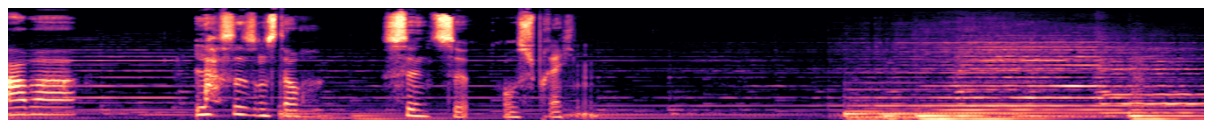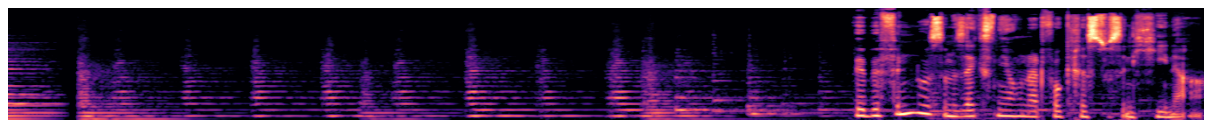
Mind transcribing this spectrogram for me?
Aber Lass es uns doch Sun Tzu aussprechen. Wir befinden uns im 6. Jahrhundert vor Christus in China.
